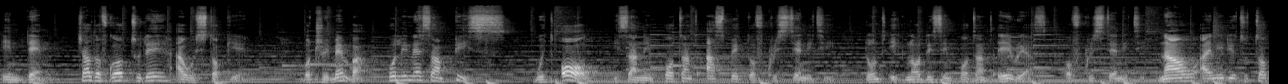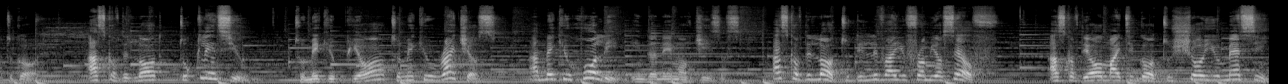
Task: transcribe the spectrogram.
in them. Child of God, today I will stop here. But remember, holiness and peace with all is an important aspect of Christianity. Don't ignore these important areas of Christianity. Now I need you to talk to God. Ask of the Lord to cleanse you, to make you pure, to make you righteous, and make you holy in the name of Jesus. Ask of the Lord to deliver you from yourself. Ask of the Almighty God to show you mercy.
